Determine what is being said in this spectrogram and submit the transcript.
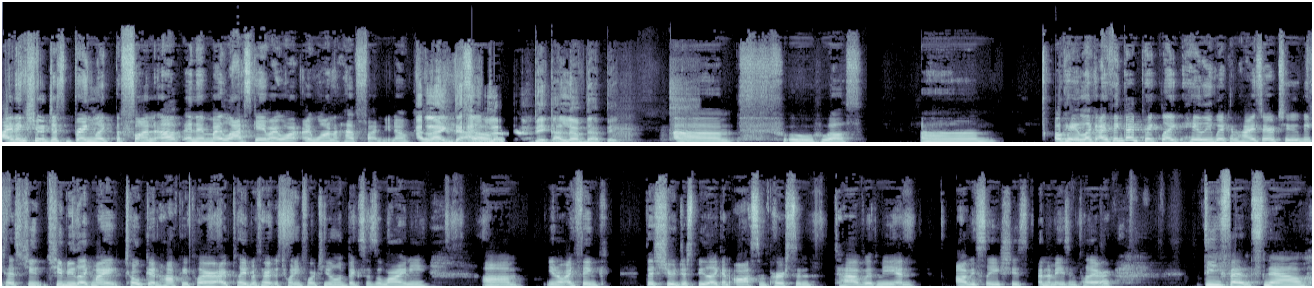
I think she would just bring like the fun up, and in my last game, I want I want to have fun, you know. I like that. I love that pick. I love that pick. Um, ooh, who else? Um, okay, like I think I'd pick like Hayley Wickenheiser too because she she'd be like my token hockey player. I played with her at the 2014 Olympics as a liney. Um, you know, I think that she would just be like an awesome person to have with me, and obviously she's an amazing player. Defense now.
